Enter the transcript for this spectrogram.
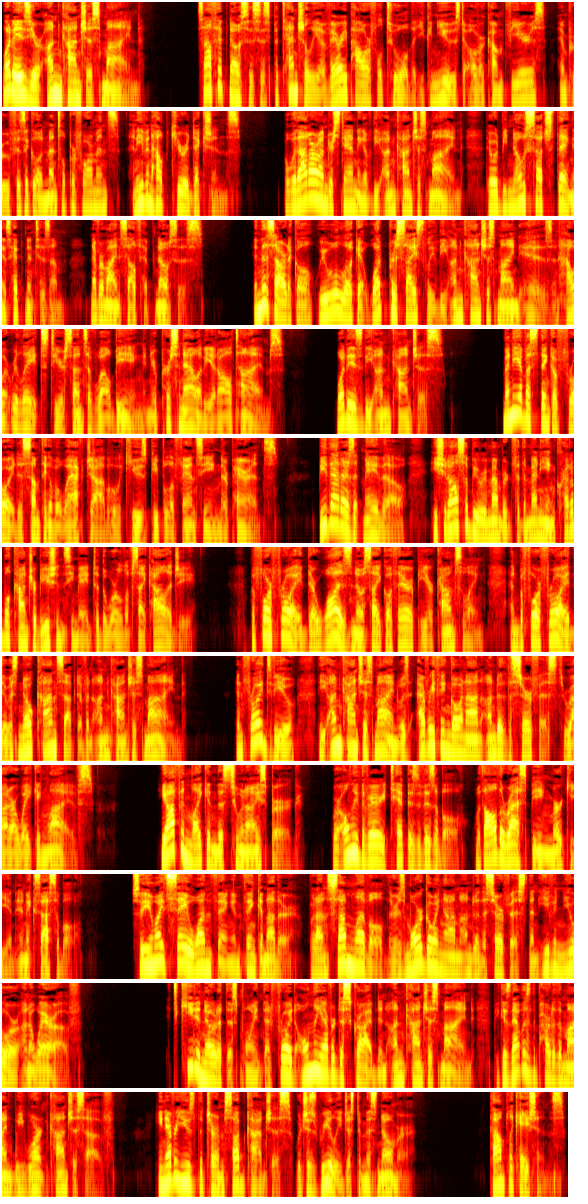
What is your unconscious mind? Self hypnosis is potentially a very powerful tool that you can use to overcome fears, improve physical and mental performance, and even help cure addictions. But without our understanding of the unconscious mind, there would be no such thing as hypnotism, never mind self hypnosis. In this article, we will look at what precisely the unconscious mind is and how it relates to your sense of well being and your personality at all times. What is the unconscious? Many of us think of Freud as something of a whack job who accused people of fancying their parents. Be that as it may, though, he should also be remembered for the many incredible contributions he made to the world of psychology. Before Freud, there was no psychotherapy or counseling, and before Freud, there was no concept of an unconscious mind. In Freud's view, the unconscious mind was everything going on under the surface throughout our waking lives. He often likened this to an iceberg where only the very tip is visible, with all the rest being murky and inaccessible. So you might say one thing and think another, but on some level there is more going on under the surface than even you're unaware of. It's key to note at this point that Freud only ever described an unconscious mind because that was the part of the mind we weren't conscious of. He never used the term subconscious, which is really just a misnomer. Complications.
